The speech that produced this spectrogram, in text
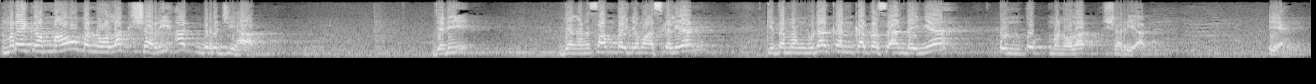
mereka mau menolak syariat berjihad. Jadi jangan sampai jemaah sekalian kita menggunakan kata seandainya untuk menolak syariat. Iya.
